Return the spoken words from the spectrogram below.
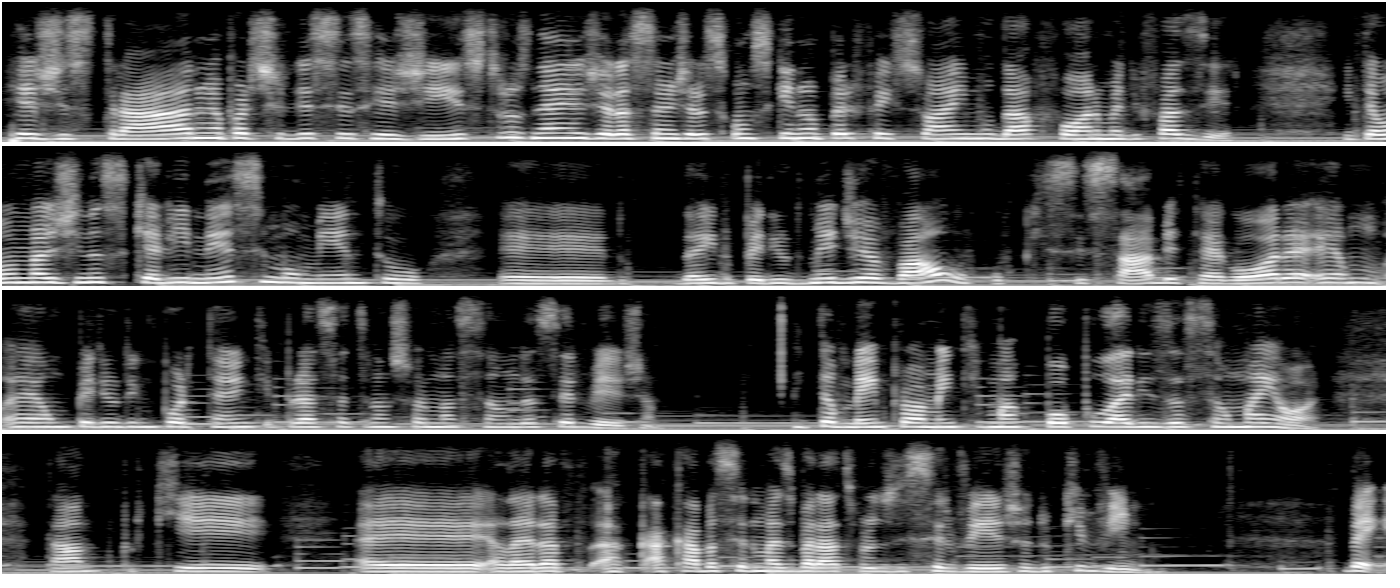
registraram e a partir desses registros, né, geração em geração conseguiram aperfeiçoar e mudar a forma de fazer. Então imagina-se que ali nesse momento é, do daí do período medieval, o que se sabe até agora, é um, é um período importante para essa transformação da cerveja. E também provavelmente uma popularização maior, tá? Porque é, ela era, acaba sendo mais barato produzir cerveja do que vinho. Bem,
